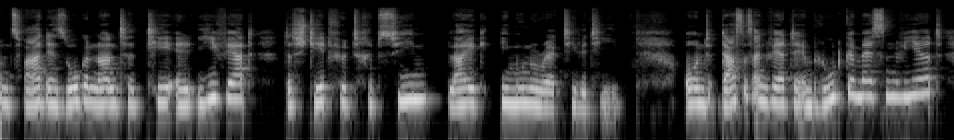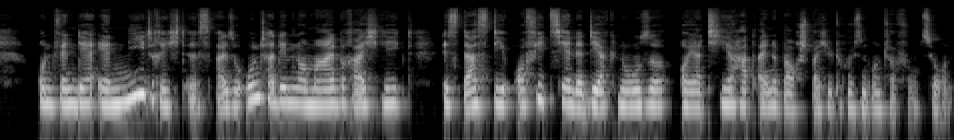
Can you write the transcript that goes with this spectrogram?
und zwar der sogenannte TLI-Wert. Das steht für Trypsin-like Immunoreactivity. Und das ist ein Wert, der im Blut gemessen wird. Und wenn der erniedrigt ist, also unter dem Normalbereich liegt, ist das die offizielle Diagnose, euer Tier hat eine Bauchspeicheldrüsenunterfunktion.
